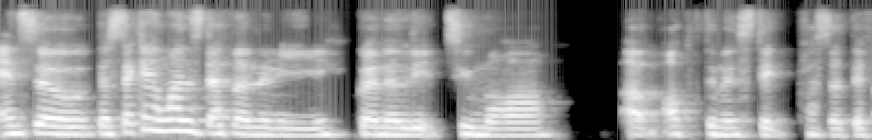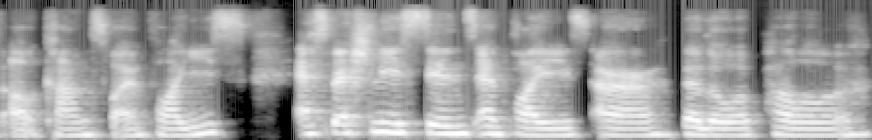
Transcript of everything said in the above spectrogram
And so the second one is definitely going to lead to more um, optimistic, positive outcomes for employees, especially since employees are the lower power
